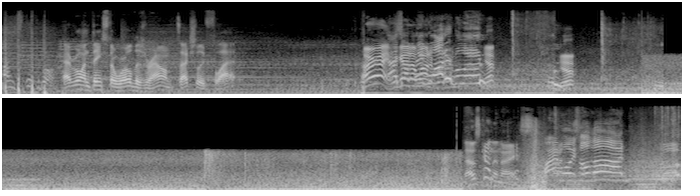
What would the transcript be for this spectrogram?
Unspeakable. Everyone thinks the world is round. It's actually flat. All right, we got a a, big water, water balloon. balloon. Yep. That was kind of nice. All right, boys, hold on. Oh,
